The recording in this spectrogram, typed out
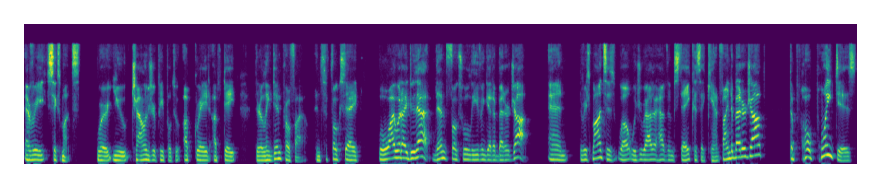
every six months where you challenge your people to upgrade, update their LinkedIn profile. And so folks say, well, why would I do that? Then folks will leave and get a better job. And the response is, well, would you rather have them stay because they can't find a better job? The whole point is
